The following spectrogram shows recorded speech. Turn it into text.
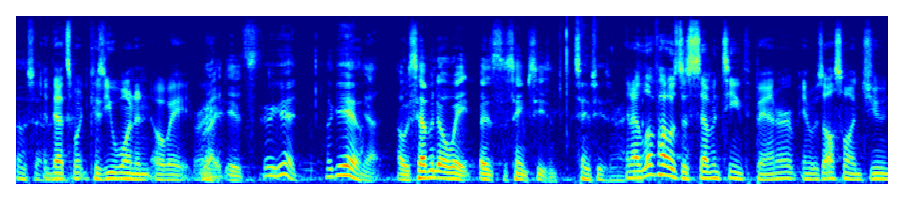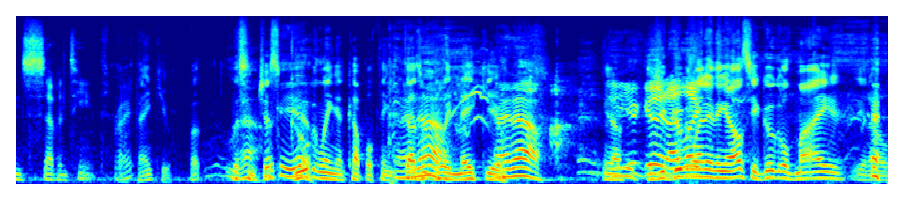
Oh, sorry. And that's what because you won in 08, right? Right. It's Very good. Look at you. yeah. 07 to 08, but it's the same season. Same season, right? And I love how it was the 17th banner, and it was also on June 17th, right? Thank you. But listen, Wow, just look at you. googling a couple things I doesn't know. really make you. I know. You know, You're Did good. you I Google like- anything else? You Googled my, you know,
